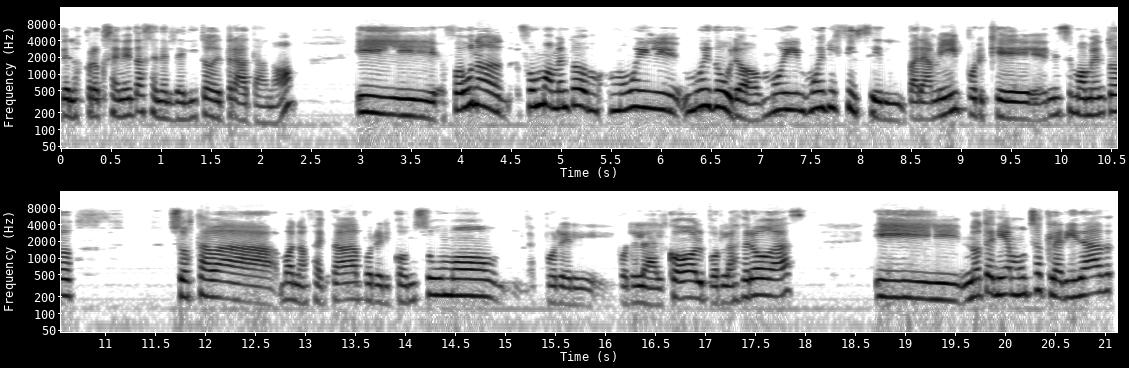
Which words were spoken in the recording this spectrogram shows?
de los proxenetas en el delito de trata, ¿no? Y fue uno fue un momento muy muy duro muy muy difícil para mí porque en ese momento yo estaba, bueno, afectada por el consumo, por el, por el alcohol, por las drogas, y no tenía mucha claridad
